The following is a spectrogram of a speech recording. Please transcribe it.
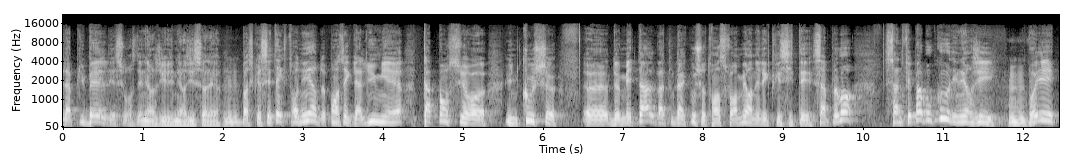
la plus belle des sources d'énergie, l'énergie solaire. Parce que c'est extraordinaire de penser que la lumière, tapant sur euh, une couche euh, de métal, va tout d'un coup se transformer en électricité. Simplement, ça ne fait pas beaucoup d'énergie. Hmm. Vous voyez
